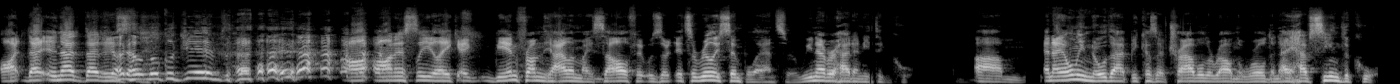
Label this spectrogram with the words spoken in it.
uh, that and that that is Shout out local gyms. uh, honestly, like I- being from the island myself, it was a, it's a really simple answer. We never had anything cool. Um, and I only know that because I've traveled around the world and I have seen the cool.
